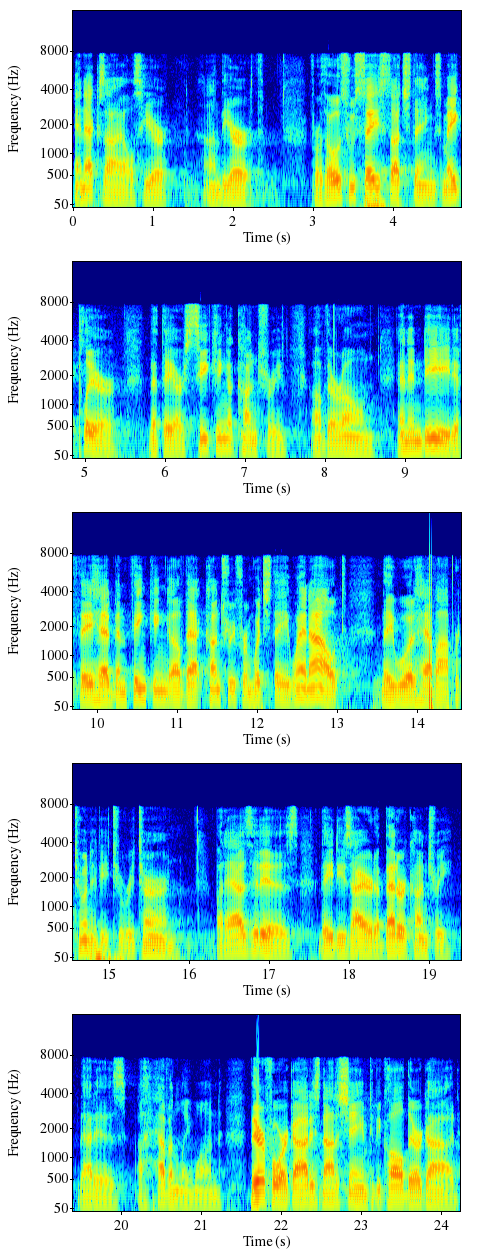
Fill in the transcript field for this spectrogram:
and exiles here on the earth. For those who say such things make clear that they are seeking a country of their own. And indeed, if they had been thinking of that country from which they went out, they would have opportunity to return. But as it is, they desired a better country, that is, a heavenly one. Therefore, God is not ashamed to be called their God,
